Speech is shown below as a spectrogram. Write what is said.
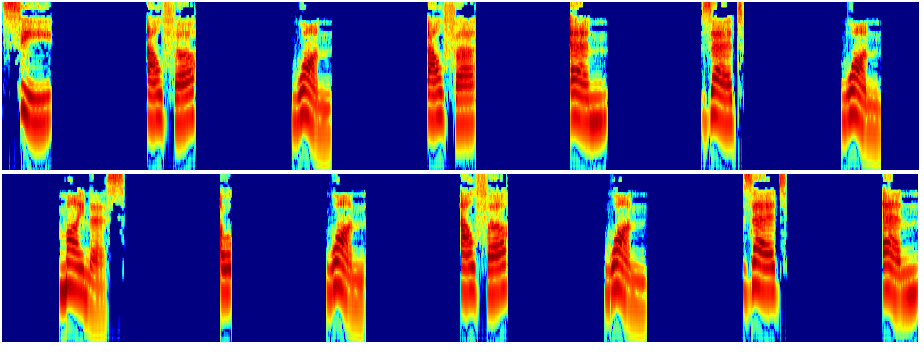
C alpha one alpha N Z one minus O one alpha one Z N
